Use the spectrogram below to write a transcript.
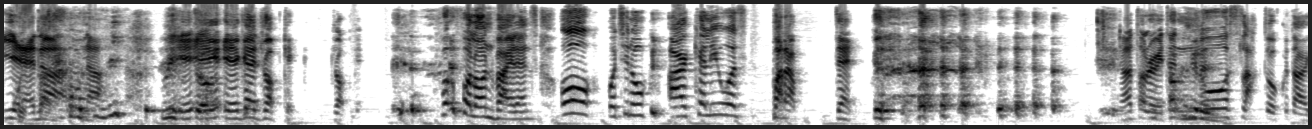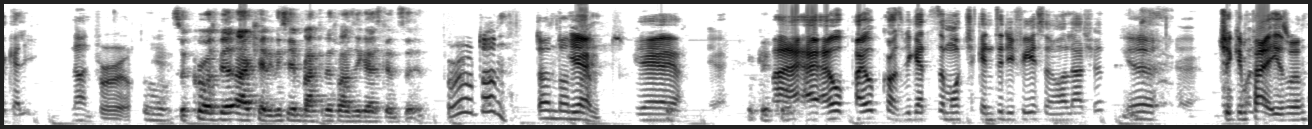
yeah, Quick nah, time. nah. We- You, we you, you get drop kick, drop kick, Fu- full on violence. Oh, but you know, R. Kelly was but up dead. Not tolerated I was gonna- no slack talk with R. Kelly. None. For real. Oh, so Cosby and R. Kelly, the same bracket as far as you guys concerned. For real, done. Done, done, Yeah. done. Yeah, yeah, yeah. Okay. I, I, I hope I hope Cosby gets some more chicken to the face and all that shit. Yeah. Yeah. Chicken Well, patties, man.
